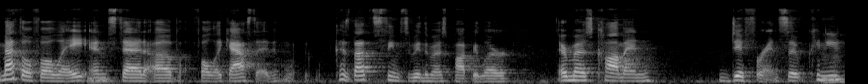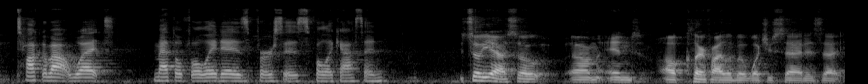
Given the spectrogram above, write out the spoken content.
methylfolate mm-hmm. instead of folic acid, because that seems to be the most popular or most common difference. So, can you talk about what methylfolate is versus folic acid? So yeah, so um, and I'll clarify a little bit what you said is that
